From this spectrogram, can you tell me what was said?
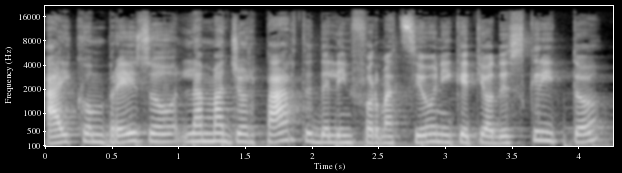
Hai compreso la maggior parte delle informazioni che ti ho descritto?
